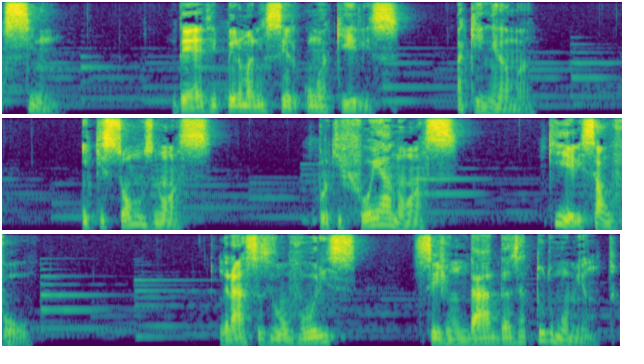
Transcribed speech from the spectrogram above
Sim, deve permanecer com aqueles a quem ama. E que somos nós, porque foi a nós que ele salvou. Graças e louvores sejam dadas a todo momento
